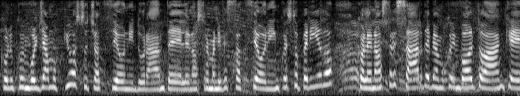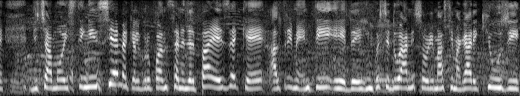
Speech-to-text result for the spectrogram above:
coinvolgiamo più associazioni durante le nostre manifestazioni. In questo periodo con le nostre sarde abbiamo coinvolto anche diciamo, Sting Insieme, che è il gruppo anziani del paese, che altrimenti in questi due anni sono rimasti magari chiusi,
